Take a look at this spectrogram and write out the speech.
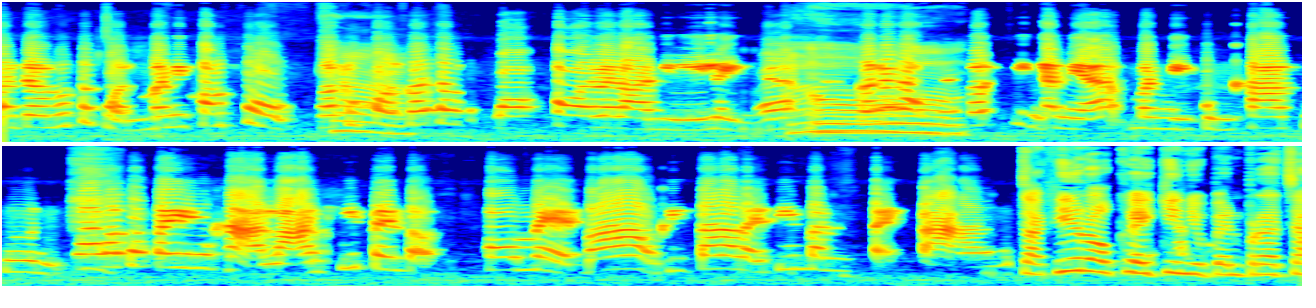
มันจะรู้สึกเหมือนมันมีความสุขแล้วทุกคนก็จะรอคอยเวลานี้อะไรอย่างเงี้ยอ๋อก็ได้ทำให้ก็กินอันเนี้ยมันมีคุณค่าขึ้นแล้วก็จะไปหาร้านที่เป็นแบบ homemade บ้างพิซซ่าอะไรที่มันแตกต่าง จากที่เราเคยกินอยู่เป็นประจ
